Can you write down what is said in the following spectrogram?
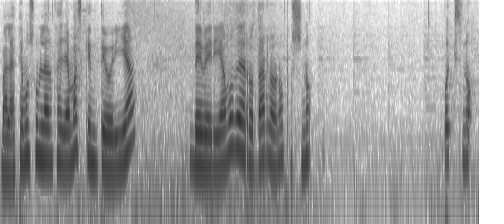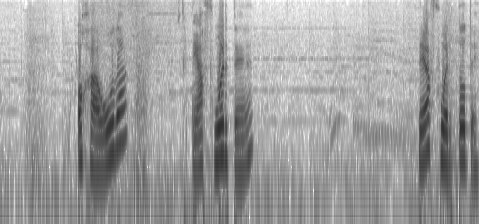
Vale, hacemos un lanzallamas que en teoría deberíamos derrotarlo, ¿no? Pues no. Pues no. Hoja aguda. Se pega fuerte, ¿eh? Pega fuertote.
